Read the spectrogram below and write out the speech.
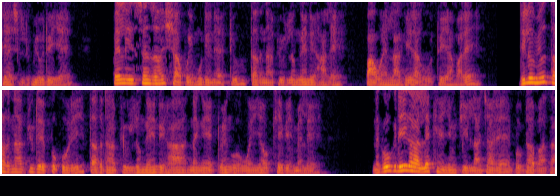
ဒက်လူမျိုးတွေရဲ့ပယ်လီစန်းစားရှာဖွေမှုတွေနဲ့အတူသာသနာပြုလုပ်ငန်းတွေဟာလည်းပါဝင်လာခဲ့တာကိုတွေ့ရပါတယ်။ ဒီလိုမျိုးသာသနာပြုတဲ့ပုဂ္ဂိုလ်တွေသာသနာပြုလုပ်ငန်းတွေဟာနိုင်ငံအတွင်းကိုဝင်ရောက်ခဲ့ပေမဲ့လည်းငကိုကလေးကလက်ခံယုံကြည်လာကြတဲ့ဗုဒ္ဓဘာသာ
